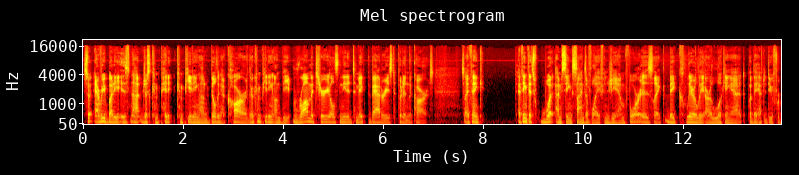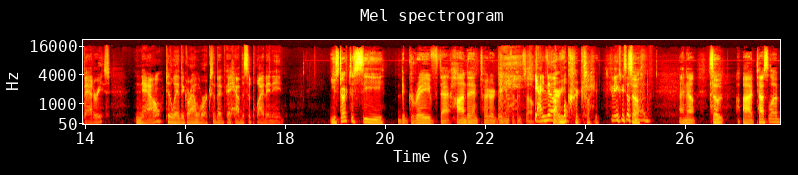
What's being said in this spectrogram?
So everybody is not just competi- competing on building a car; they're competing on the raw materials needed to make the batteries to put in the cars. So I think I think that's what I'm seeing signs of life in GM for is like they clearly are looking at what they have to do for batteries now to lay the groundwork so that they have the supply they need. you start to see the grave that Honda and Toyota are digging for themselves. Yeah, I know. Very quickly. It makes me so, So- sad. I know. So uh, Tesla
